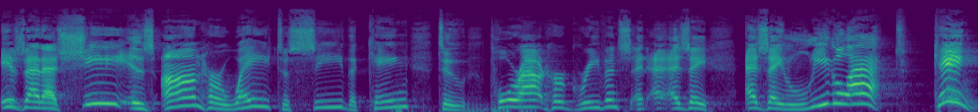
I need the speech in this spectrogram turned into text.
is that as she is on her way to see the king to pour out her grievance and as a as a legal act king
